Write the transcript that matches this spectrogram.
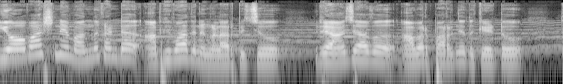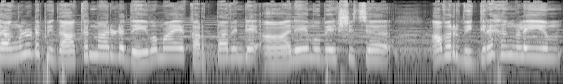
യോവാഷിനെ വന്നു കണ്ട് അഭിവാദനങ്ങൾ അർപ്പിച്ചു. രാജാവ് അവർ പറഞ്ഞത് കേട്ടു. തങ്ങളുടെ പിതാക്കന്മാരുടെ ദൈവമായ കർത്താവിന്റെ ആലയം ഉപേക്ഷിച്ച് അവർ വിഗ്രഹങ്ങളെയും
